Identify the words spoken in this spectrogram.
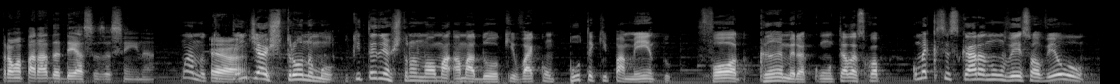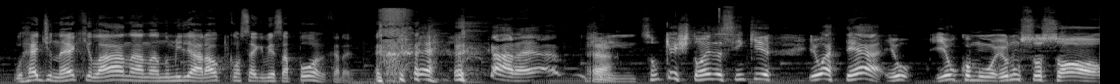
pra uma parada dessas, assim, né? Mano, o que É. tem de astrônomo, o que tem de astrônomo ama- amador que vai com puta equipamento, foto, câmera, com telescópio, como é que esses caras não vê, só vê o, o redneck lá na- na- no milharal que consegue ver essa porra, cara? Cara, é, enfim, são questões assim que eu até eu eu como eu não sou só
